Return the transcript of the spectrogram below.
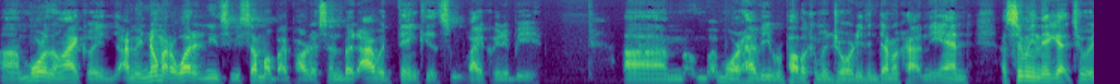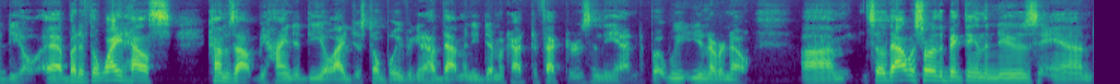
Um, more than likely, I mean, no matter what, it needs to be somewhat bipartisan, but I would think it's likely to be um, more heavy Republican majority than Democrat in the end, assuming they get to a deal. Uh, but if the White House comes out behind a deal, I just don't believe you're going to have that many Democrat defectors in the end. But we, you never know. Um, so that was sort of the big thing in the news and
